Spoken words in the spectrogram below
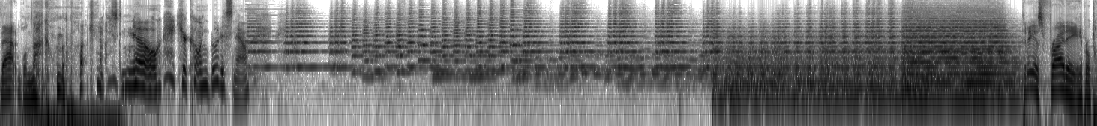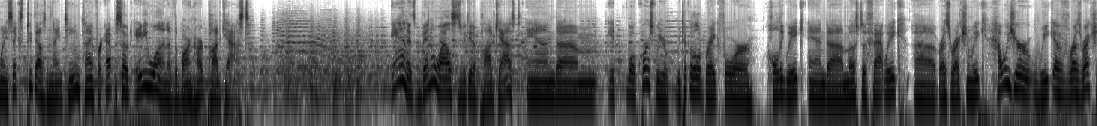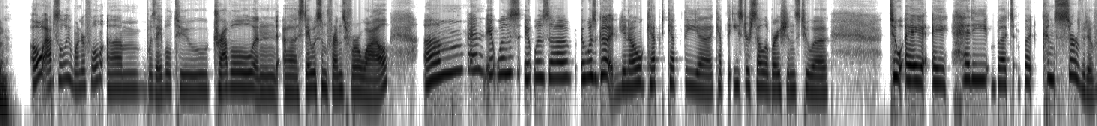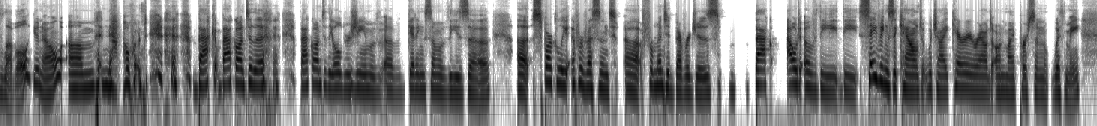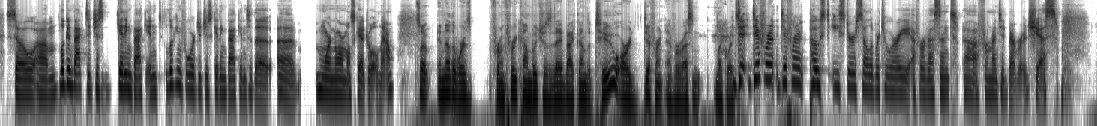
that will not go in the podcast. no, you're going Buddhist now. Today is Friday, April 26, 2019. Time for episode 81 of the Barnhardt Podcast. And it's been a while since we did a podcast, and um, it well, of course, we we took a little break for Holy Week and uh, most of Fat Week, uh, Resurrection Week. How was your week of Resurrection? Oh, absolutely wonderful. Um, was able to travel and uh, stay with some friends for a while, um, and it was it was uh, it was good. You know, kept kept the uh, kept the Easter celebrations to a to a a heady but but conservative level, you know. Um, now back back onto the back onto the old regime of, of getting some of these uh, uh, sparkly, effervescent, uh, fermented beverages back out of the the savings account which I carry around on my person with me. So um, looking back to just getting back in, looking forward to just getting back into the uh, more normal schedule now. So, in other words, from three kombuchas a day back down to two, or different effervescent liquids? D- different, different post Easter celebratory effervescent uh, fermented beverage. Yes.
